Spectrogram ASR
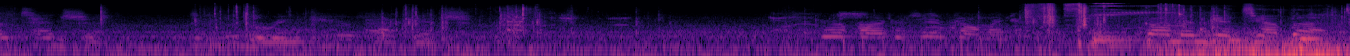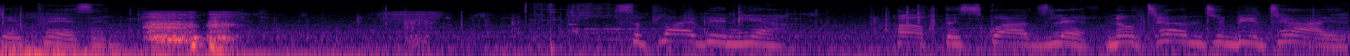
Attention. Delivering care package. Care package incoming. Come and get your birthday present. Supply bin here. Half the squad's left. No time to be tired.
